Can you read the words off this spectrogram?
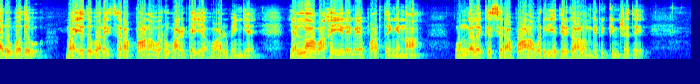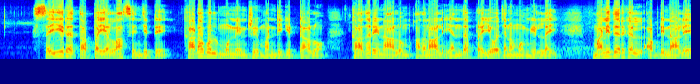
அறுபது வயது வரை சிறப்பான ஒரு வாழ்க்கையை வாழ்வீங்க. எல்லா வகையிலையுமே பார்த்தீங்கன்னா உங்களுக்கு சிறப்பான ஒரு எதிர்காலம் இருக்கின்றது. செய்கிற தப்பையெல்லாம் செஞ்சுட்டு கடவுள் முன் நின்று மண்டிக்கிட்டாலும் கதறினாலும் அதனால் எந்த பிரயோஜனமும் இல்லை. மனிதர்கள் அப்படின்னாலே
